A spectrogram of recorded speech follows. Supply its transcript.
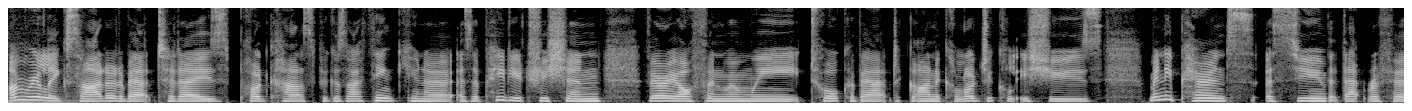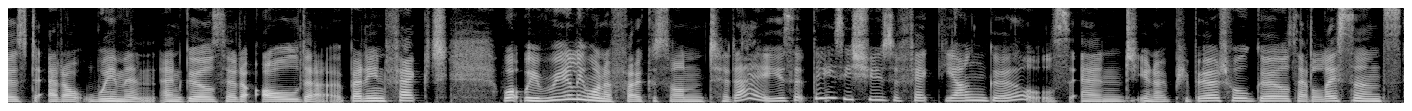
I'm really excited about today's podcast because I think, you know, as a paediatrician, very often when we talk about gynecological issues, many parents assume that that refers to adult women and girls that are older. But in fact, what we really want to focus on today is that these issues affect young girls and, you know, pubertal girls, adolescents.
